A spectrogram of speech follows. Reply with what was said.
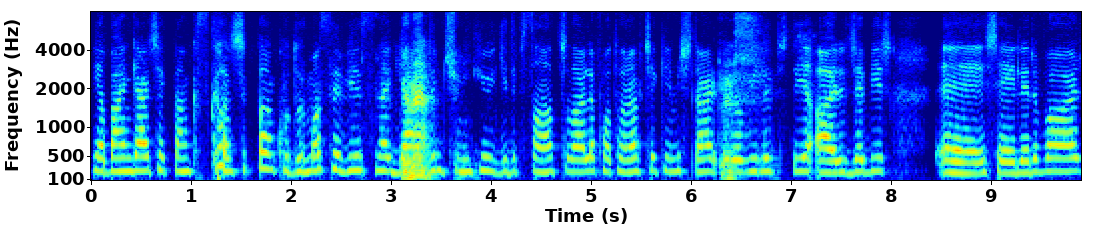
Ya ben gerçekten kıskançlıktan kudurma seviyesine geldim çünkü gidip sanatçılarla fotoğraf çekilmişler. Öf. Diye ayrıca bir e, şeyleri var.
